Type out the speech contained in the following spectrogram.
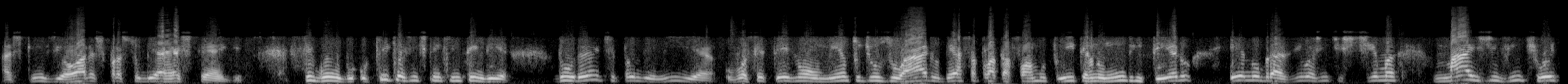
às 15 horas para subir a hashtag. Segundo, o que, que a gente tem que entender? durante a pandemia, você teve um aumento de usuário dessa plataforma, o Twitter, no mundo inteiro, e no Brasil a gente estima mais de 28,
